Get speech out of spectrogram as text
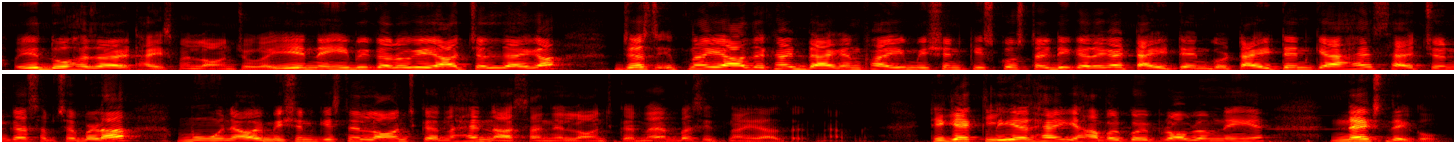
और ये 2028 में लॉन्च होगा। ये नहीं भी करोगे, याद चल जाएगा। जस्ट इतना याद रखना ड्रैगन फ्लाई मिशन किसको स्टडी करेगा? टाइटेन को। टाइटेन क्या है? सैचुरन का सबसे बड़ा मून है। और मिशन किसने लॉन्च करना है? नासा ने लॉन्च करना है। बस इतना याद रखना है आपने। ठीक है? क्लियर है? यहाँ पर कोई प्रॉब्लम नहीं है। नेक्स्ट देखो।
